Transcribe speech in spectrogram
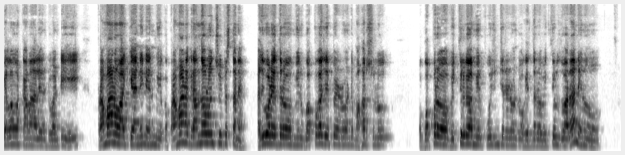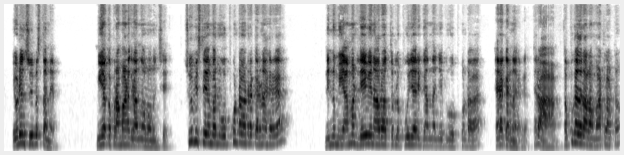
పిల్లలను కనాలి అనేటువంటి ప్రమాణ వాక్యాన్ని నేను మీ యొక్క ప్రమాణ గ్రంథంలోంచి చూపిస్తాను అది కూడా ఇద్దరు మీరు గొప్పగా చెప్పేటటువంటి మహర్షులు గొప్ప వ్యక్తులుగా మీరు పూజించేటటువంటి ఒక ఇద్దరు వ్యక్తుల ద్వారా నేను ఎవిడెన్స్ చూపిస్తాను నేను మీ యొక్క ప్రమాణ గ్రంథంలో నుంచే. చూపిస్తే మరి నువ్వు ఒప్పుకుంటావంటారా కరుణాకర్గా నిన్ను మీ అమ్మ దేవి నవరాత్రుల్లో పూజారి గంధం అని చెప్పి నువ్వు ఒప్పుకుంటావా? ఎరా కరుణాకర్గా ఎరా తప్పు కదరా అలా మాట్లాడటం?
